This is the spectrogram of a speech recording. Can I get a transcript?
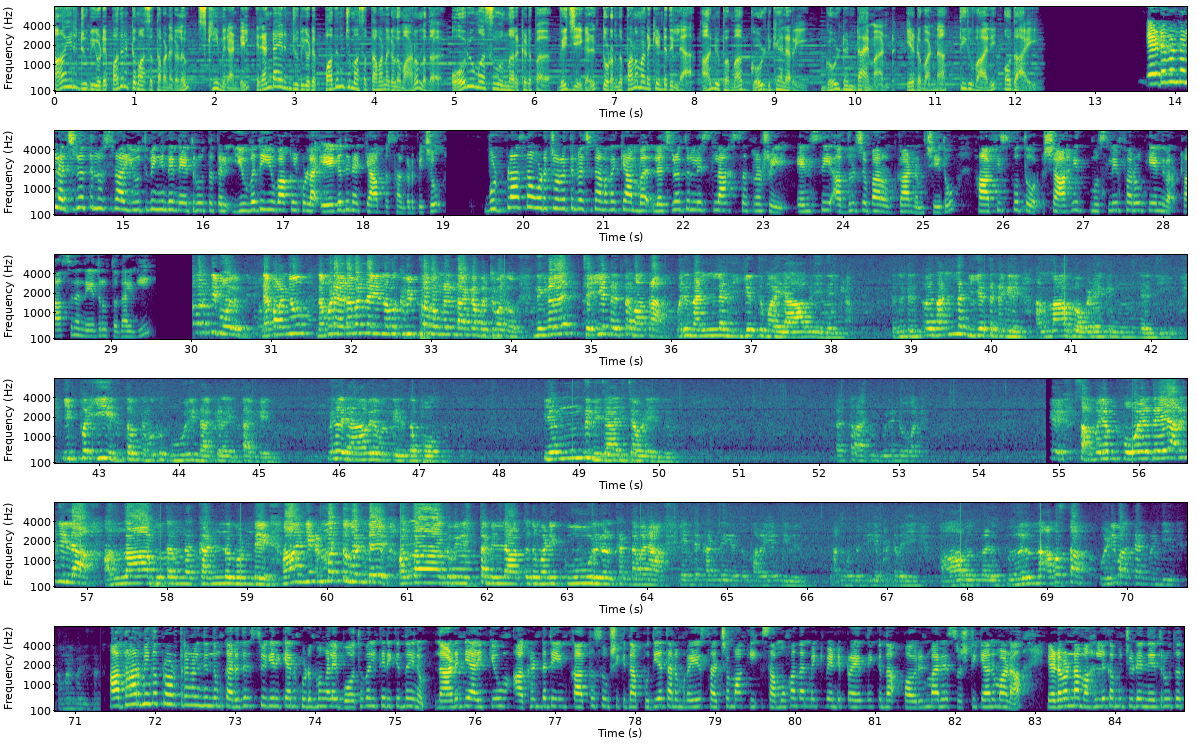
ആയിരം രൂപയുടെ പതിനെട്ട് മാസ തവണകളും സ്കീം രണ്ടിൽ രണ്ടായിരം രൂപയുടെ പതിനഞ്ച് മാസ തവണകളുമാണുള്ളത്. ഓരോ മാസവും നറുക്കെടുപ്പ് വിജയികൾ തുടർന്ന് പണമടയ്ക്കേണ്ടതില്ല. Anupama gold gallery golden diamond Edavanna Thiruvali Othayi. Edavanna Lajnathul Usra youth വിംഗിന്റെ നേതൃത്വത്തിൽ യുവതി യുവാക്കൾക്കുള്ള ഏകദിന ക്യാമ്പ് സംഘടിപ്പിച്ചു. വുഡ് പ്ലാസ ഓഡിറ്റോറിയത്തിൽ വെച്ച് നടന്ന camp Lajnathul Islah secretary N C Abdul Jabbar ഉദ്ഘാടനം ചെയ്തു. ഹാഫിസ് പുത്തൂർ ഷാഹിദ് മുസ്ലിം ഫറൂഖി എന്നിവർ ക്ലാസിന് നേതൃത്വം നൽകി. പ്രവൃത്തി പോലും. ഞാൻ പറഞ്ഞു നമ്മുടെ ഇടപെടലിൽ നമുക്ക് വിപ്ലവങ്ങൾ ഉണ്ടാക്കാൻ പറ്റുമെന്നു. നിങ്ങൾ ചെയ്യേണ്ട എത്ര മാത്രം ഒരു നല്ല നീയത്തുമായി രാവിലെ എഴുന്നേൽക്കാം. എന്നിട്ട് ഒരു നല്ല നീയത്തുണ്ടെങ്കിൽ അള്ളാഹു അവിടേക്ക് എത്തിക്കും ഇപ്പൊ ഈ ഇരുത്തം നമുക്ക് കൂലി ഉണ്ടാക്കണ ഇരുത്താക്കായിരുന്നു നിങ്ങൾ രാവിലെ വന്നിരുന്നപ്പോ എന്ത് വിചാരിച്ച അവിടെ ഇരുന്ന്? എത്ര ആക്കും കൂലി ഉണ്ട് പോകട്ടെ സമയം പോയതേ അറിഞ്ഞില്ല. അള്ളാഹു തന്ന കണ്ണുകൊണ്ട് ആ ഞമ്മത്ത് കൊണ്ട് അള്ളാഹുവിന് ഇഷ്ടമില്ലാത്തത് മണിക്കൂറുകൾ കണ്ടവനാ. എന്റെ കണ്ണ് എന്ന് പറയേണ്ടി വരും. പാപങ്ങൾ പേറുന്ന അവസ്ഥ ഒഴിവാക്കാൻ വേണ്ടി നമ്മൾ അധാർമിക പ്രവർത്തനങ്ങളിൽ നിന്നും കരുതൽ സ്വീകരിക്കാൻ കുടുംബങ്ങളെ ബോധവൽക്കരിക്കുന്നതിനും നാടിന്റെ ഐക്യവും അഖണ്ഡതയും കാത്തുസൂക്ഷിക്കുന്ന പുതിയ തലമുറയെ സജ്ജമാക്കി സമൂഹ നന്മയ്ക്ക് വേണ്ടി പ്രയത്നിക്കുന്ന പൌരന്മാരെ സൃഷ്ടിക്കാനുമാണ് എടവണ്ണ മഹല്ല് കമ്മിറ്റിയുടെ നേതൃത്വത്തിൽ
